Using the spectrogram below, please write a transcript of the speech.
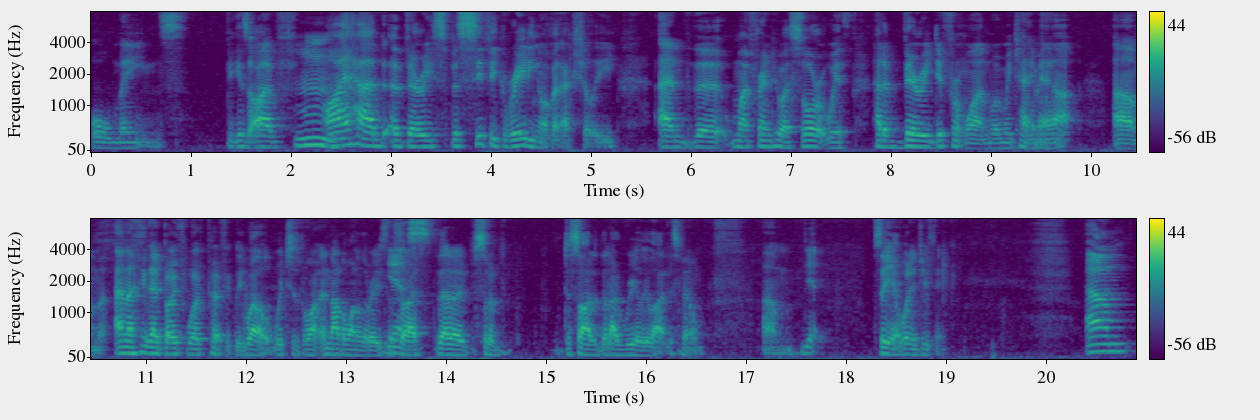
all means because I've I had a very specific reading of it actually, and the my friend who I saw it with had a very different one when we came out, um, and I think they both work perfectly well, which is one, another one of the reasons Yes. that, I, that I sort of decided that I really like this film. Um, Yeah. so yeah, what did you think? Um,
